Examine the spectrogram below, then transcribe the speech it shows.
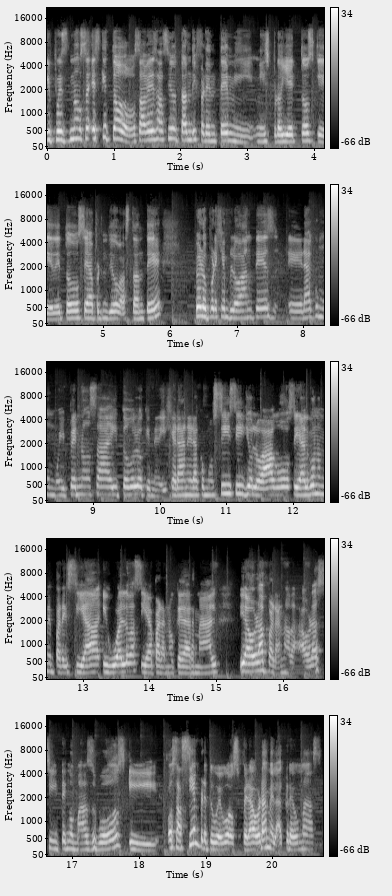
y pues no sé, es que todo, ¿sabes? Ha sido tan diferente mis proyectos que de todo se ha aprendido bastante. Pero, por ejemplo, antes era como muy penosa y todo lo que me dijeran era como, sí, sí, yo lo hago. Si algo no me parecía, igual lo hacía para no quedar mal. Y ahora para nada. Ahora sí tengo más voz y, o sea, siempre tuve voz, pero ahora me la creo más.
